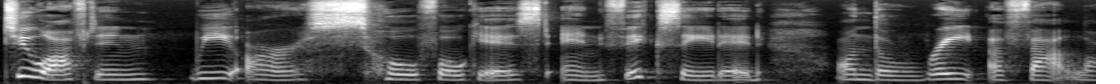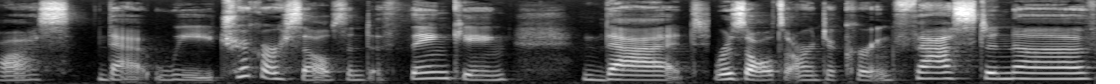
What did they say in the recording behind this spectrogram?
Too often, we are so focused and fixated on the rate of fat loss that we trick ourselves into thinking that results aren't occurring fast enough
